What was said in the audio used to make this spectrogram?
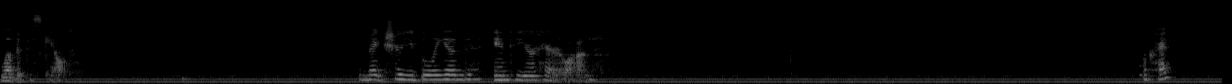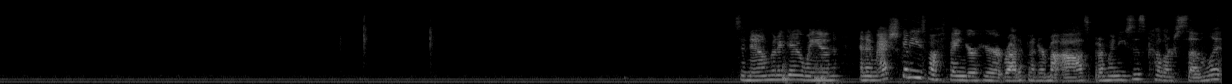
love a discount. And make sure you blend into your hairline. Okay. So now I'm going to go in, and I'm actually going to use my finger here right up under my eyes, but I'm going to use this color Sunlit.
